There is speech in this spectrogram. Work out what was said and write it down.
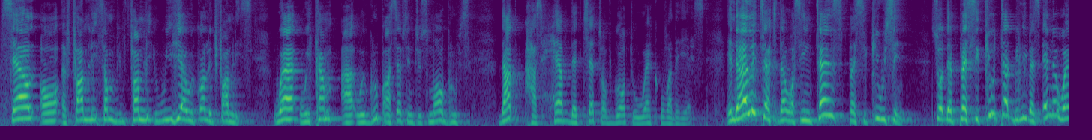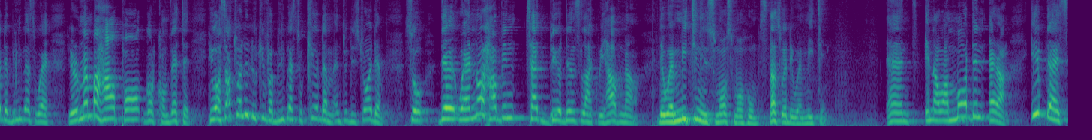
Cell or a family. Some family. We here we call it families, where we come, uh, we group ourselves into small groups. That has helped the church of God to work over the years. In the early church, there was intense persecution so the persecuted believers, anywhere the believers were, you remember how Paul got converted. He was actually looking for believers to kill them and to destroy them. So they were not having church buildings like we have now. They were meeting in small, small homes. That's where they were meeting. And in our modern era, if there is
